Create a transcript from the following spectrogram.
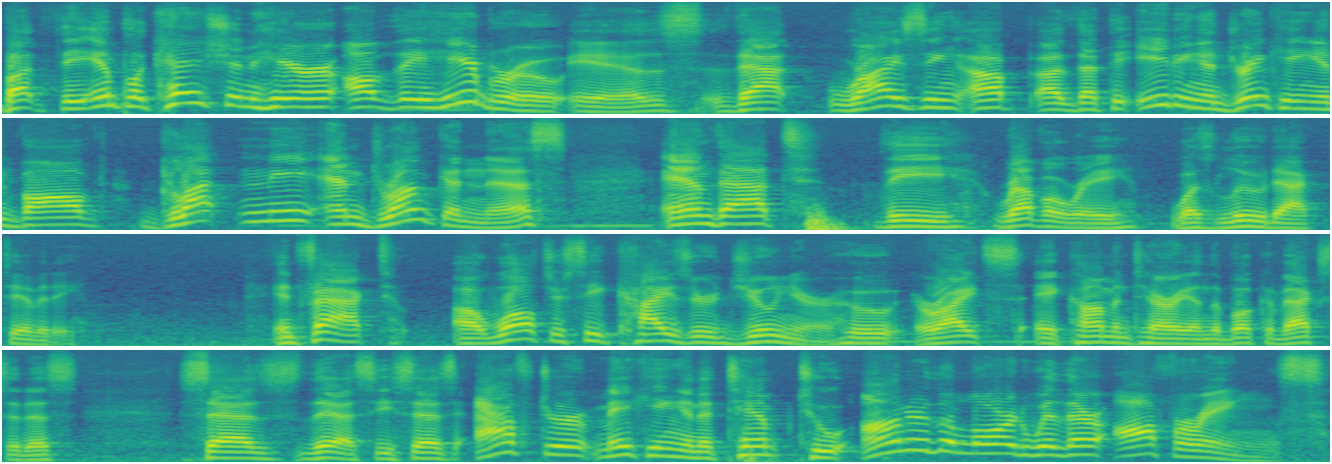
But the implication here of the Hebrew is that rising up, uh, that the eating and drinking involved gluttony and drunkenness, and that the revelry was lewd activity. In fact, uh, Walter C. Kaiser Jr., who writes a commentary on the book of Exodus, says this. He says, After making an attempt to honor the Lord with their offerings,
